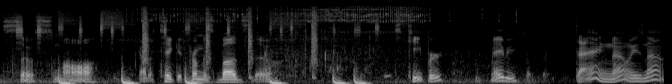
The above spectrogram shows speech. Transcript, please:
So small. Gotta take it from his buds though. It's keeper, maybe. Dang, no, he's not.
